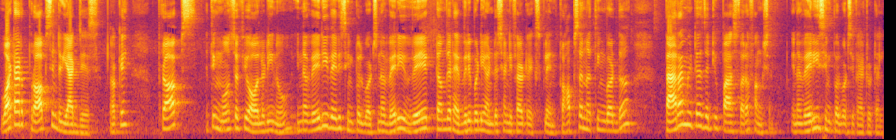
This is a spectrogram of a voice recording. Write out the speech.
What are props in react.js okay? Props i think most of you already know in a very very simple words in a very vague term that everybody understand if i have to explain. Props are nothing but the parameters that you pass for a function in a very simple words if I have to tell.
